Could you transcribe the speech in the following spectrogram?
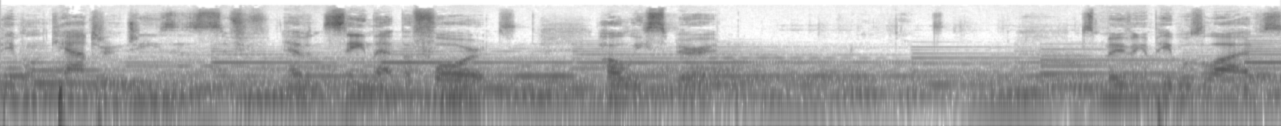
People encountering Jesus. If you haven't seen that before, Holy Spirit. It's moving in people's lives.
